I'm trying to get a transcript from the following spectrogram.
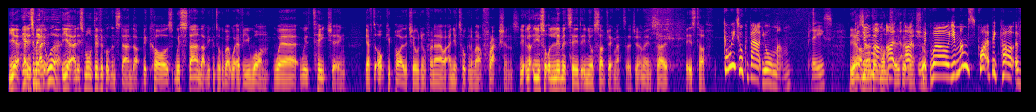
Yeah, Yeah, to make it work. Yeah, and it's more difficult than stand up because with stand up you can talk about whatever you want. Where with teaching, you have to occupy the children for an hour, and you're talking about fractions. You're sort of limited in your subject matter. Do you know what I mean? So it is tough. Can we talk about your mum, please? Yeah, I mean, I your don't mum- want to, but yeah, sure. Well, your mum's quite a big part of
